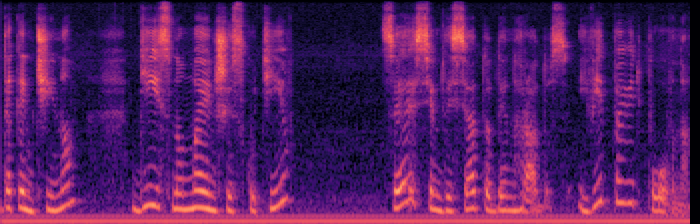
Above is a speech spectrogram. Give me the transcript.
Таким чином, дійсно менший з кутів це 71 градус. І відповідь повна.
